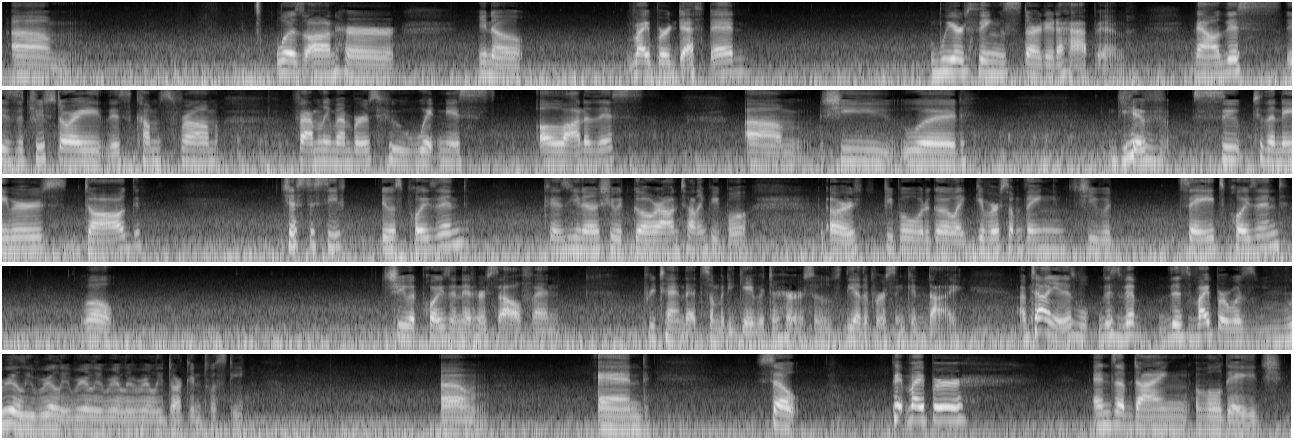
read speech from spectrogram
um, was on her, you know, Viper deathbed, weird things started to happen. Now, this is a true story. This comes from family members who witnessed a lot of this. Um, she would give soup to the neighbor's dog just to see if it was poisoned because you know she would go around telling people or people would go like give her something she would say it's poisoned. Well she would poison it herself and pretend that somebody gave it to her so the other person can die. I'm telling you this this vip, this viper was really really really really really dark and twisty. Um and so Pit Viper ends up dying of old age.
